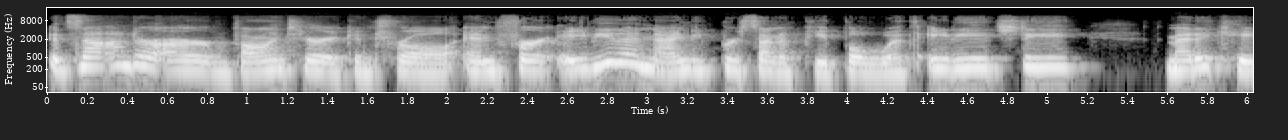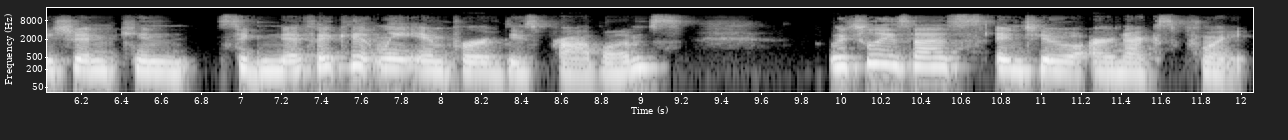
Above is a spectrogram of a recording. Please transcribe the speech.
it's not under our voluntary control. And for 80 to 90% of people with ADHD, medication can significantly improve these problems, which leads us into our next point.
